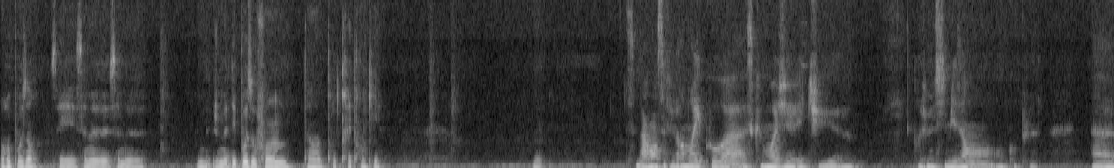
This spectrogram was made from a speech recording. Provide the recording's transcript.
reposant. C'est, ça me, ça me, je me dépose au fond d'un truc très tranquille. C'est marrant, ça fait vraiment écho à ce que moi j'ai vécu euh, quand je me suis mise en, couple. Euh,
